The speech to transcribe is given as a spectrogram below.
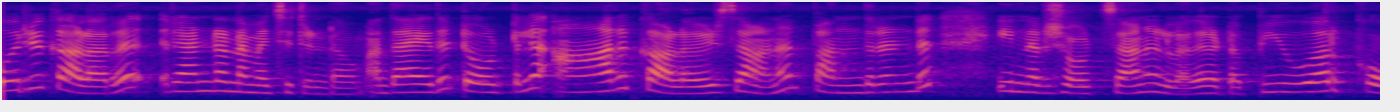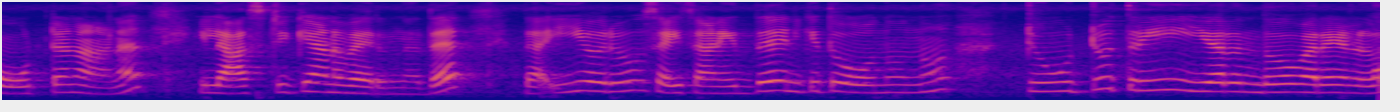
ഒരു കളറ് രണ്ടെണ്ണം വെച്ചിട്ടുണ്ടാവും. അതായത് ടോട്ടൽ ആറ് കളേഴ്സാണ് പന്ത്രണ്ട് ഇന്നർ ഷോർട്സ് ആണ് ഉള്ളത് കേട്ടോ. പ്യുവർ കോട്ടൺ ആണ് ഇലാസ്റ്റിക് ആണ് വരുന്നത്. ദാ ഈ ഒരു സൈസാണ് ഇത് എനിക്ക് തോന്നുന്നു ടു ടു ത്രീ ഇയർ എന്തോ വരെയുള്ള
